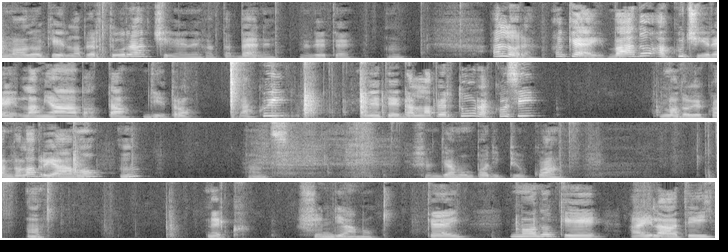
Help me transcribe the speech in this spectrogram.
In modo che l'apertura ci viene fatta bene, vedete? Allora, ok, vado a cucire la mia patta dietro. Da qui vedete dall'apertura così in modo che quando l'apriamo hm? anzi scendiamo un po' di più qua mm. ecco scendiamo ok in modo che ai lati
